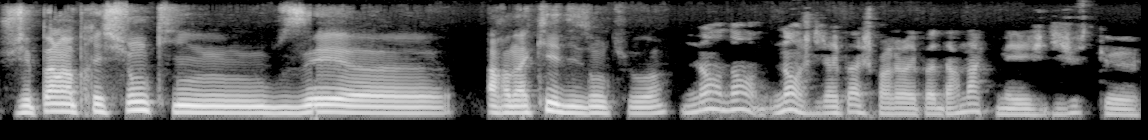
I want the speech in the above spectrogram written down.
j'ai pas l'impression qu'ils nous aient euh, arnaqué, disons, tu vois. Non, non, non, je dirais pas, je parlerai pas d'arnaque, mais je dis juste que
